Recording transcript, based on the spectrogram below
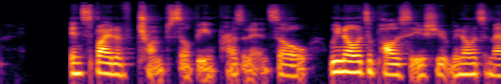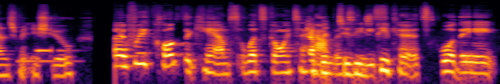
in spite of Trump still being president. So we know it's a policy issue. We know it's a management issue. If we close the camps what's going to Happen happen to to these these, kids will they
